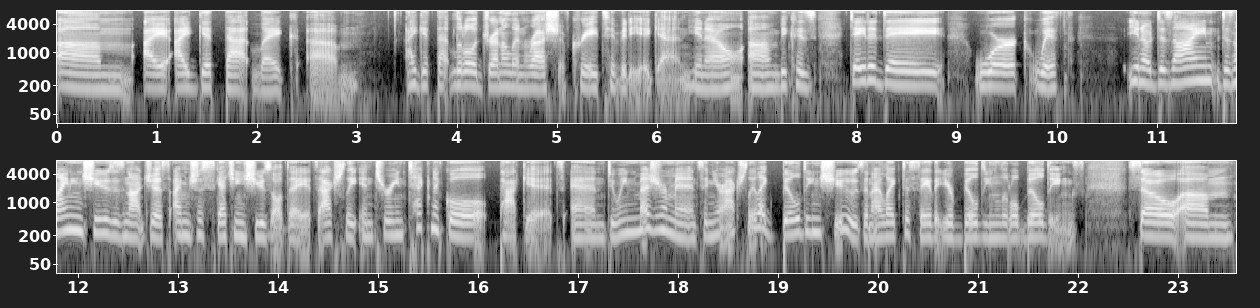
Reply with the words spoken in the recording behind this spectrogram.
um, I I get that like um, I get that little adrenaline rush of creativity again, you know, um, because day to day work with you know design designing shoes is not just i'm just sketching shoes all day. It's actually entering technical packets and doing measurements and you're actually like building shoes. And i like to say that you're building little buildings. So um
